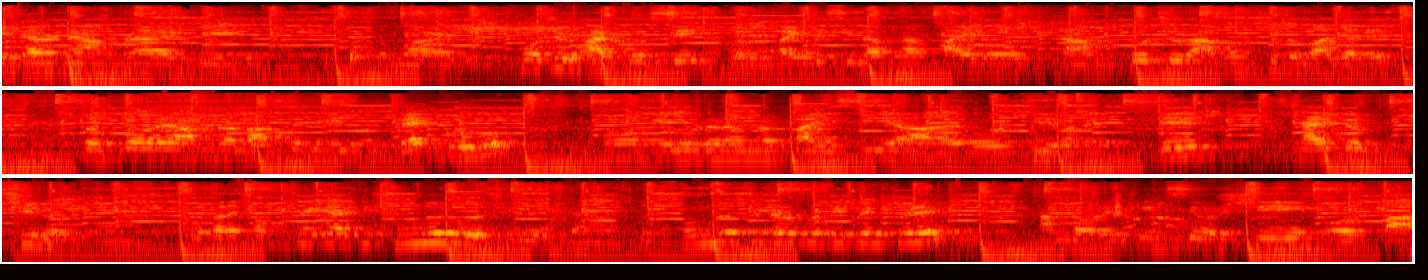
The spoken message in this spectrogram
এই কারণে আমরা আর কি তোমার প্রচুর হাট করছি। গরু পাইতেছিলাম না, পাইলেও দাম প্রচুর আগুন ছিল বাজারে। তো পরে আমরা লাস্টের দিকে যখন ব্যাক করব, তখন এই গরুটা আমরা পাইছি আর ওর যে মানে যে শাড়িটা ছিল, ওখানে সব থেকে আর কি সুন্দর গরু ছিল এটা। তো সৌন্দর্যটার উপর ডিপেন্ড করে আমরা ওর কিনছি, ওর শিং, ওর পা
